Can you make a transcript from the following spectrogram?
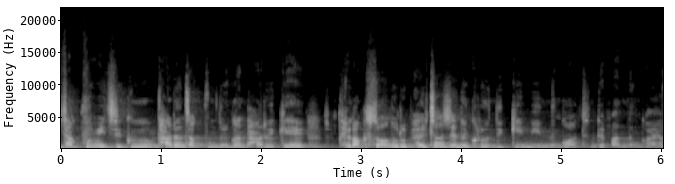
작품이 지금 다른 작품들과는 다르게 좀 대각선으로 펼쳐지는 그런 느낌이 있는 것 같은데 맞는가요?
